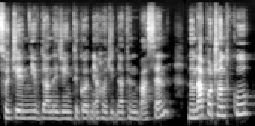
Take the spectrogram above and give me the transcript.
codziennie w dany dzień tygodnia chodzić na ten basen? No na początku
